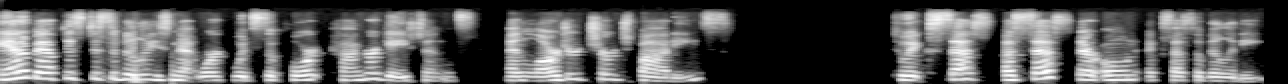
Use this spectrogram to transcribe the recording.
Anabaptist Disabilities Network would support congregations and larger church bodies to access, assess their own accessibility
